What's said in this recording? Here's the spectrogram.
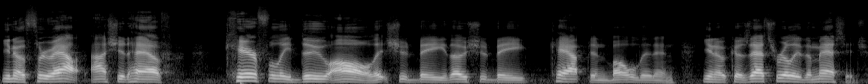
you know, throughout, I should have carefully do all. It should be, those should be capped and bolded, and, you know, because that's really the message.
